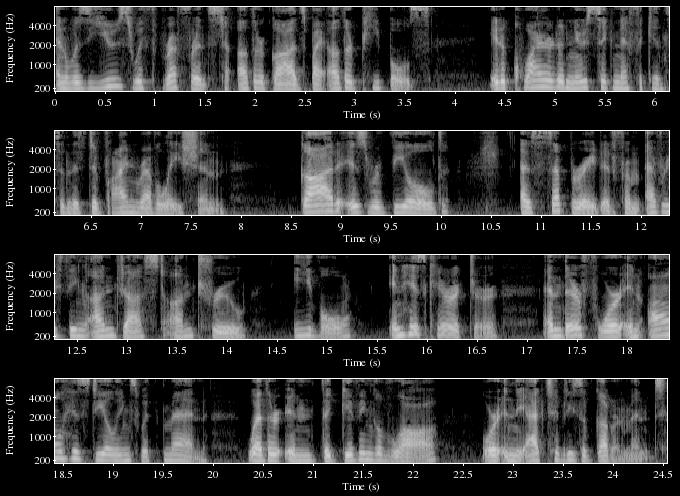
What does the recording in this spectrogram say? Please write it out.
and was used with reference to other gods by other peoples, it acquired a new significance in this divine revelation. God is revealed as separated from everything unjust, untrue, evil in his character, and therefore in all his dealings with men, whether in the giving of law or in the activities of government.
